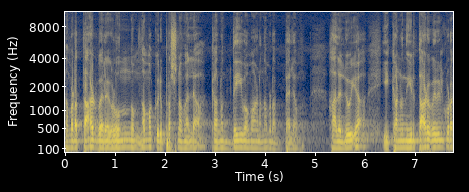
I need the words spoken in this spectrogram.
നമ്മുടെ താഴ്വരകളൊന്നും നമുക്കൊരു പ്രശ്നമല്ല. കാരണം ദൈവമാണ് നമ്മുടെ ബലം. ഹലലൂയ ഈ കണ്ണുനീർ താഴ്വരയിൽ കൂടെ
